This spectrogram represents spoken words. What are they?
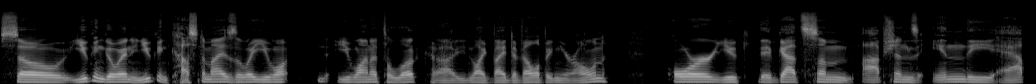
So you can go in and you can customize the way you want you want it to look, uh, like by developing your own, or you they've got some options in the app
